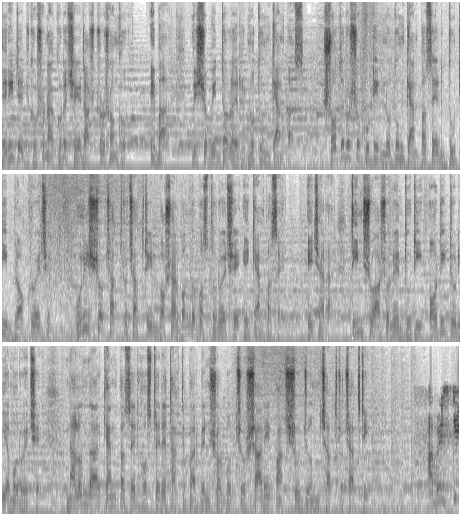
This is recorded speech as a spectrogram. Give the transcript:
হেরিটেজ ঘোষণা করেছে রাষ্ট্রসংঘ এবার বিশ্ববিদ্যালয়ের নতুন ক্যাম্পাস সতেরোশো কোটির নতুন ক্যাম্পাসের দুটি ব্লক রয়েছে উনিশশো ছাত্রছাত্রীর বসার বন্দোবস্ত রয়েছে এই ক্যাম্পাসে এছাড়া তিনশো আসনের দুটি অডিটোরিয়ামও রয়েছে নালন্দার ক্যাম্পাসের হোস্টেলে থাকতে পারবেন সর্বোচ্চ সাড়ে পাঁচশো জন ছাত্রছাত্রী अब इसकी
